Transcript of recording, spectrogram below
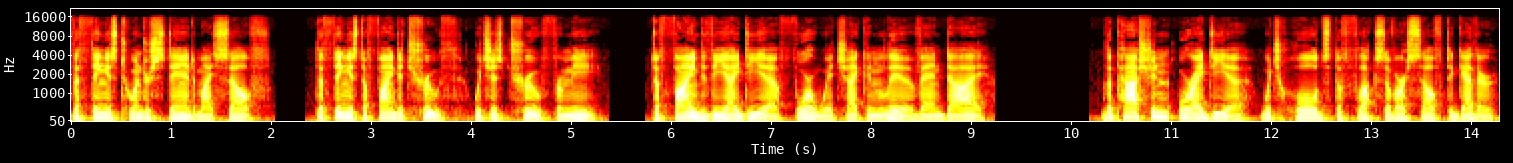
The thing is to understand myself. The thing is to find a truth which is true for me to find the idea for which I can live and die. The passion or idea which holds the flux of our self together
